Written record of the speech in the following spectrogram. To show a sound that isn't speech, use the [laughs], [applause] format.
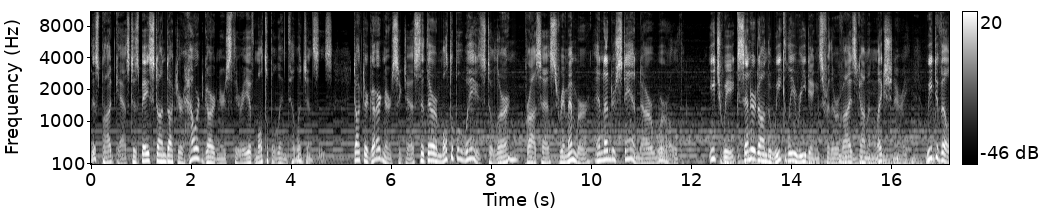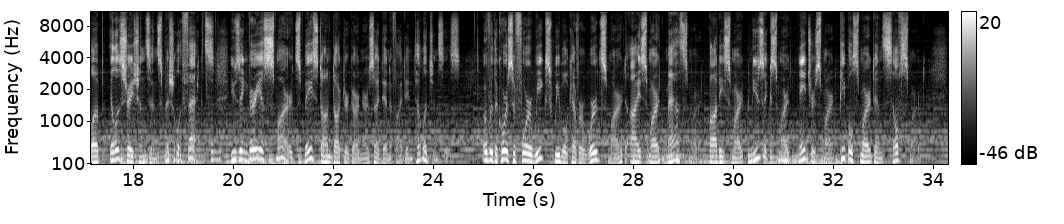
This podcast is based on Dr. Howard Gardner's theory of multiple intelligences. Dr. Gardner suggests that there are multiple ways to learn, process, remember, and understand our world. Each week, centered on the weekly readings for the Revised Common Lectionary, we develop illustrations and special effects using various smarts based on Dr. Gardner's identified intelligences. Over the course of four weeks, we will cover Word Smart, Eye Smart, Math Smart, Body Smart, Music Smart, Nature Smart, People Smart, and Self Smart.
